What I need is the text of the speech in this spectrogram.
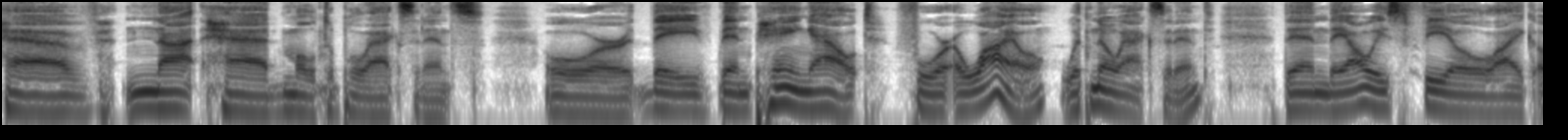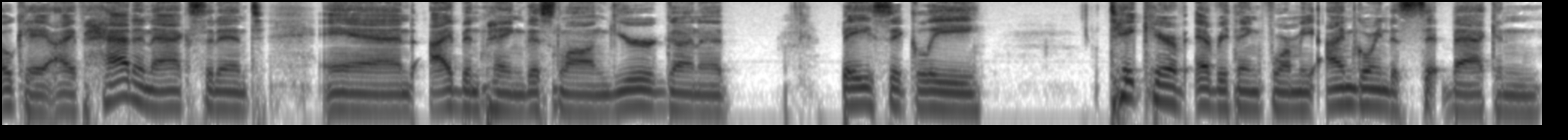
have not had multiple accidents or they've been paying out for a while with no accident, then they always feel like, okay, I've had an accident and I've been paying this long. You're gonna basically take care of everything for me. I'm going to sit back and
